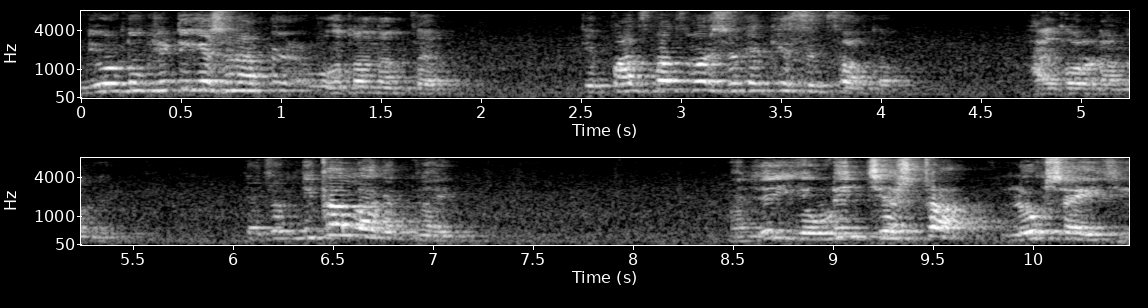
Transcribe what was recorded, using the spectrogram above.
निवडणूक लिटिगेशन होतं नंतर ते पाच पाच वर्ष त्या केसेस चालतात हायकोर्टामध्ये. त्याचा निकाल लागत नाही म्हणजे एवढी चेष्टा लोकशाहीची.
